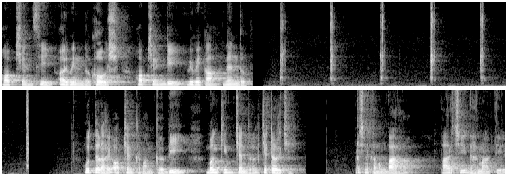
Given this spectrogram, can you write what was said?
Option C Aurobindo Ghosh. Option D Vivekananda. उत्तर आहे ऑप्शन क्रमांक बी बंकिमचंद्र चटर्जी. प्रश्न क्रमांक बारा पारशी धर्मातील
